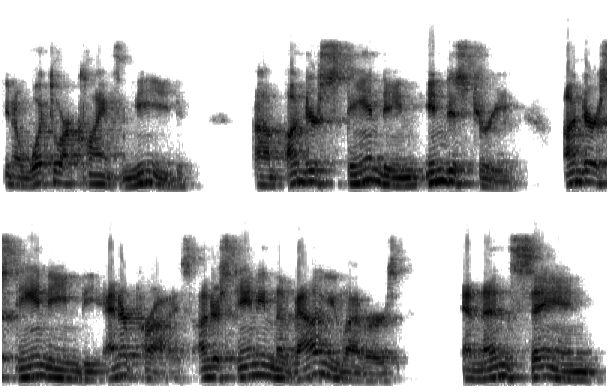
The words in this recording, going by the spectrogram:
you know, what do our clients need? Um, understanding industry, understanding the enterprise, understanding the value levers, and then saying,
